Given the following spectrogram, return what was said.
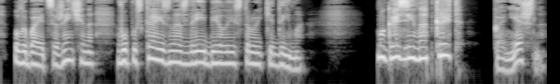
— улыбается женщина, выпуская из ноздрей белые струйки дыма. «Магазин открыт?» «Конечно.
